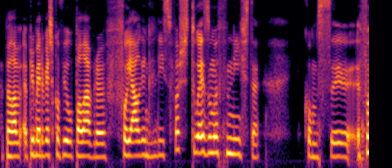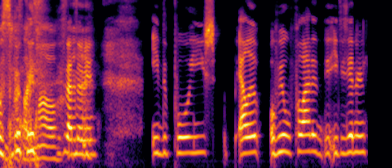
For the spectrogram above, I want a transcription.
A, palavra, a primeira vez que ouviu a palavra foi alguém que lhe disse: Foste tu és uma feminista. Como se fosse uma coisa. Mal. Exatamente. e depois ela ouviu falar e dizer-lhe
